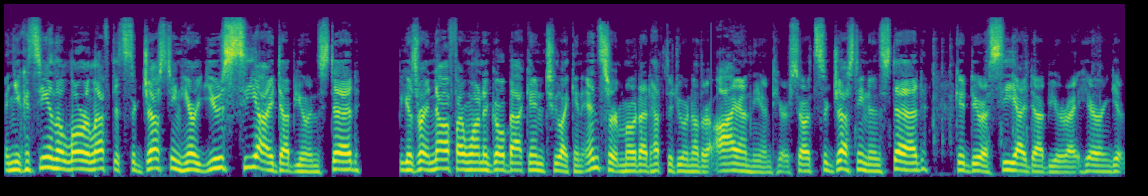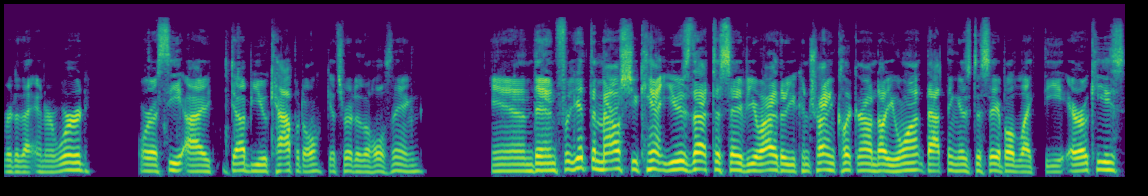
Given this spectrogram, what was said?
And you can see in the lower left, it's suggesting here use CIW instead, because right now, if I want to go back into like an insert mode, I'd have to do another I on the end here. So it's suggesting instead, I could do a CIW right here and get rid of that inner word or a CIW capital, gets rid of the whole thing. And then forget the mouse, you can't use that to save you either. You can try and click around all you want. That thing is disabled like the arrow keys.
